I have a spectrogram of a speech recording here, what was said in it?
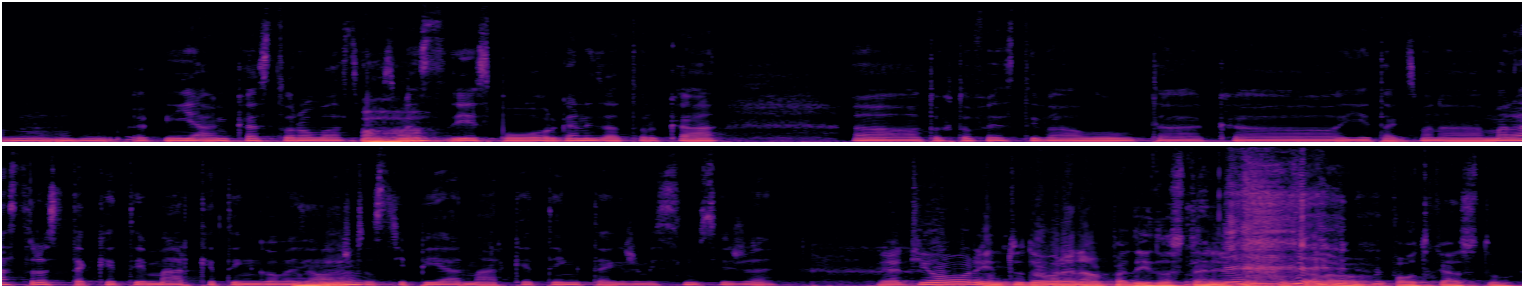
Janka, s ktorou vlastne sme, je spoluorganizátorka uh, tohto festivalu, tak uh, je tzv. má na starosti také tie marketingové mm-hmm. záležitosti, PR marketing, takže myslím si, že ja ti hovorím, tu dobré nápady dostaneš po celého podcastu.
